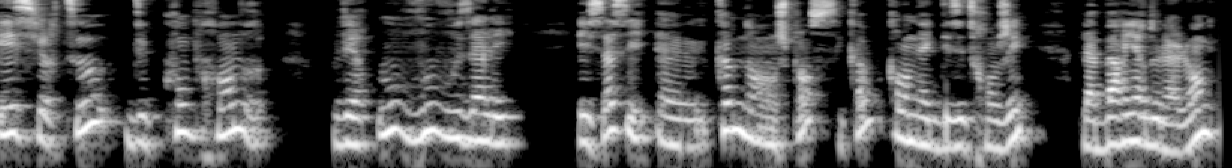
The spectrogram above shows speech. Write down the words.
et surtout de comprendre vers où vous vous allez. Et ça, c'est euh, comme dans, je pense, c'est comme quand on est avec des étrangers, la barrière de la langue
